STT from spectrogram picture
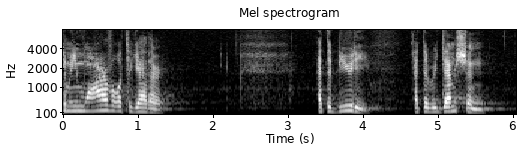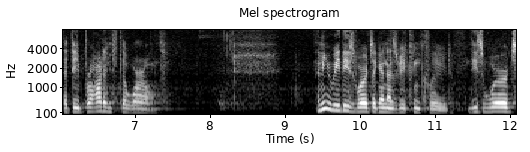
Can we marvel together at the beauty, at the redemption that they brought into the world? Let me read these words again as we conclude. These words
